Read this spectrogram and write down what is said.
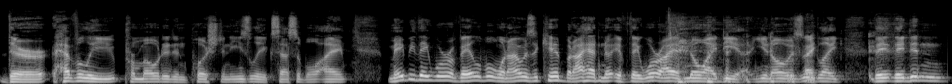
they're heavily promoted and pushed and easily accessible. I maybe they were available when I was a kid, but I had no. If they were, I had no idea. You know, it's right. like they they didn't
